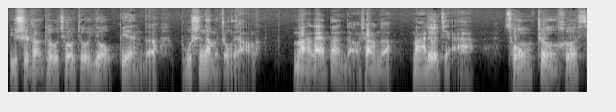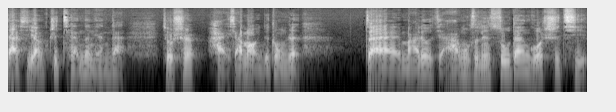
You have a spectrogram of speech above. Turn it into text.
于是呢，琉球就又变得不是那么重要了。马来半岛上的马六甲，从郑和下西洋之前的年代，就是海峡贸易的重镇。在马六甲穆斯林苏丹国时期、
